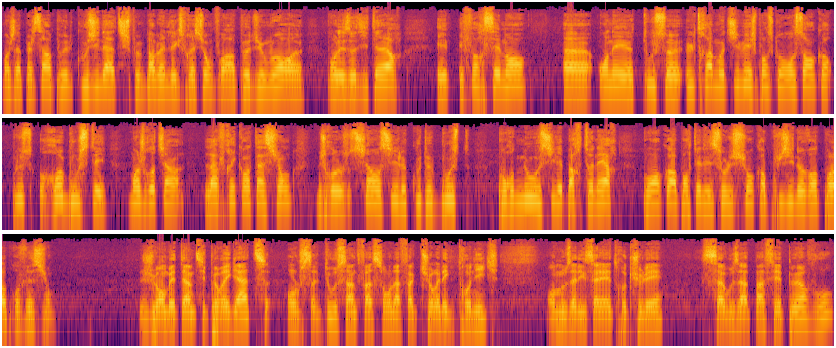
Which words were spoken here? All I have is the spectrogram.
Moi, j'appelle ça un peu une cousinette, si je peux me permettre l'expression, pour un peu d'humour euh, pour les auditeurs. Et, forcément, euh, on est tous ultra motivés. Je pense qu'on ressent encore plus reboosté. Moi, je retiens la fréquentation, mais je retiens aussi le coup de boost pour nous aussi les partenaires, pour encore apporter des solutions encore plus innovantes pour la profession. Je vais embêter un petit peu Régate. On le sait tous, hein, de toute façon, la facture électronique, on nous a dit que ça allait être reculé. Ça vous a pas fait peur, vous?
